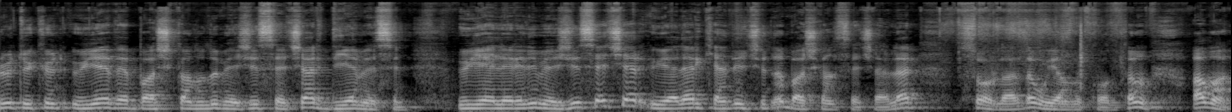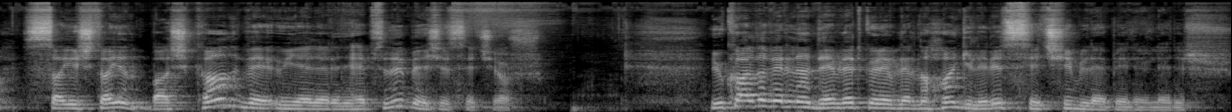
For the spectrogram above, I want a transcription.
RÜTÜK'ün üye ve başkanını meclis seçer diyemesin. Üyelerini meclis seçer, üyeler kendi içinden başkan seçerler. Sorularda uyanık konu tamam? Ama Sayıştay'ın başkan ve üyelerini hepsini meclis seçiyor. Yukarıda verilen devlet görevlerinin hangileri seçimle belirlenir?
